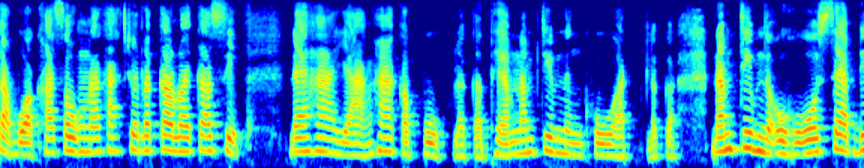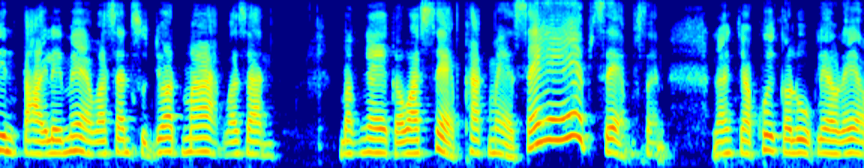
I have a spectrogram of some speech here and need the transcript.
กับบวกค่าส่งนะคะ ชุดละ990ได้ห้าอย่างห้ากระปุก แล้วก็แถมน้ำจิ้มหนึ่งขวด แล้วก็น้ำจิ้มเนี่ยโอ้โหแซ่บดิ้นตายเลยแม่ว่าซันสุดยอดมากว่าซันบักไงก็ว่าแซบคักแม่แซบแซ่บซั่นหลังจากคุยกับลูกแล้วแล้ว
